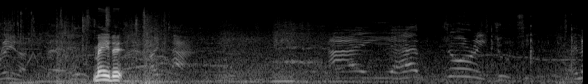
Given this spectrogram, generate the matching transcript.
Arena today, Made it. I can't. I have jury duty, and I need Wait. to focus on my civic responsibility of being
